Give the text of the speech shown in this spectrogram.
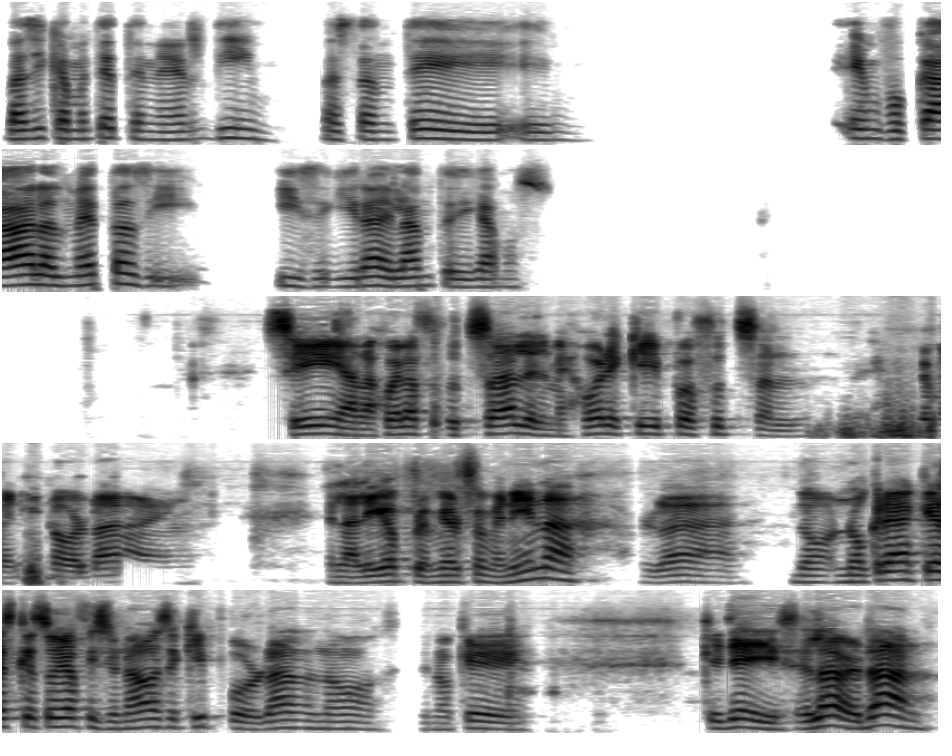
básicamente tener di, bastante eh, enfocada a las metas y, y seguir adelante, digamos. Sí, Alajuela Futsal, el mejor equipo de futsal femenino, ¿verdad? En, la Liga Premier Femenina, ¿verdad? No, no crean que es que soy aficionado a ese equipo, ¿verdad? No, sino que, que Jace, es la verdad.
